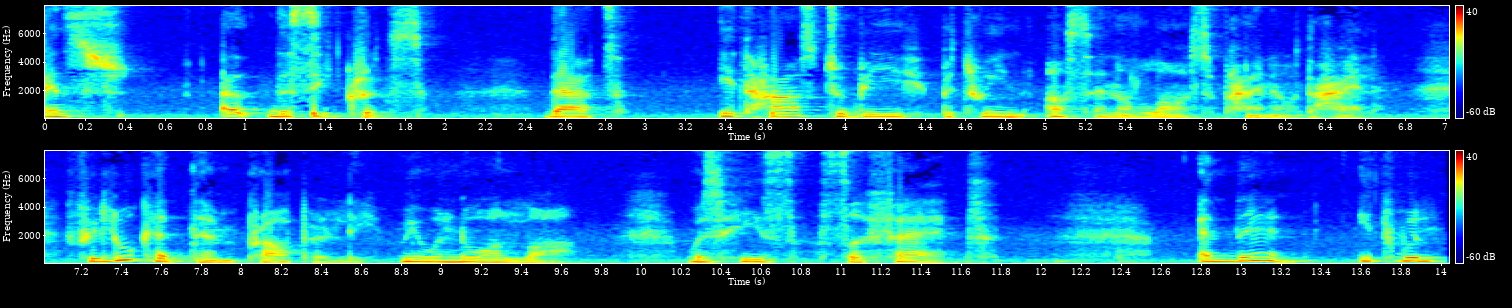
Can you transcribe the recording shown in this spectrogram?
and uh, the secrets that it has to be between us and Allah subhanahu wa ta'ala. If we look at them properly, we will know Allah with His sifat. And then it will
